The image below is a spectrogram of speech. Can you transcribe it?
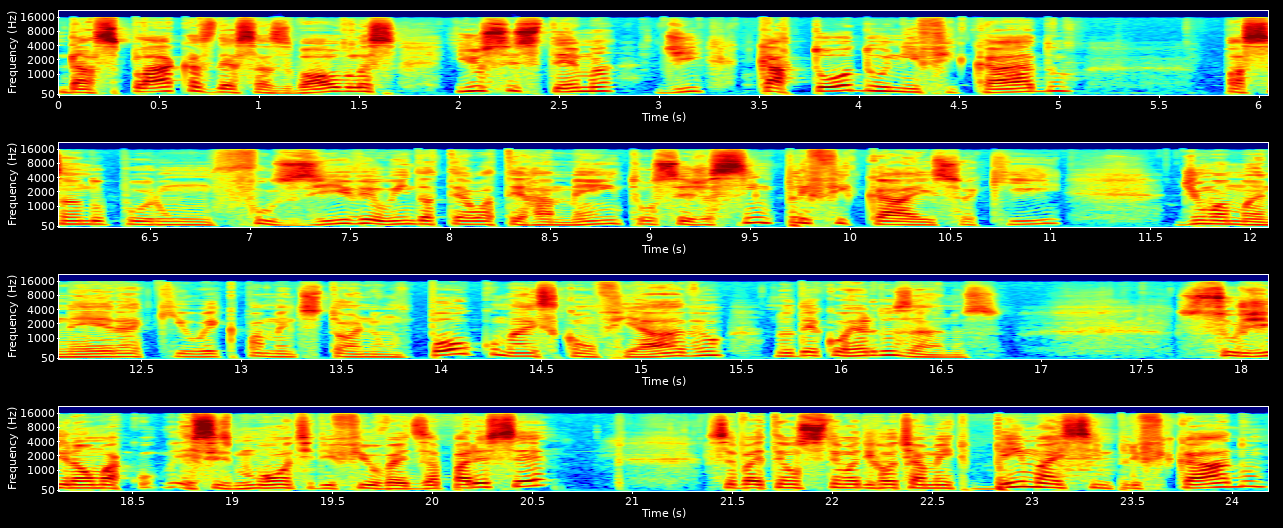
das placas dessas válvulas e o sistema de catodo unificado, passando por um fusível, indo até o aterramento, ou seja, simplificar isso aqui de uma maneira que o equipamento se torne um pouco mais confiável no decorrer dos anos. Surgirão uma, esse monte de fio vai desaparecer, você vai ter um sistema de roteamento bem mais simplificado,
